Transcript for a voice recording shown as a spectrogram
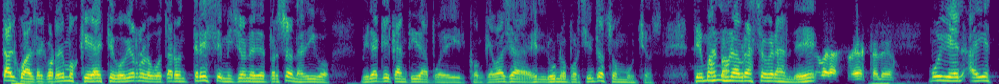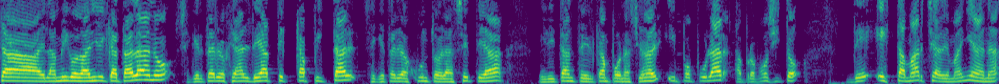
Tal cual, recordemos que a este gobierno lo votaron 13 millones de personas. Digo, mirá qué cantidad puede ir, con que vaya el 1% son muchos. Te mando un abrazo grande. ¿eh? Un abrazo, hasta luego. Muy bien, ahí está el amigo Daniel Catalano, secretario general de ATE Capital, secretario adjunto de la CTA, militante del campo nacional y popular, a propósito de esta marcha de mañana.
